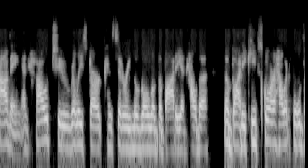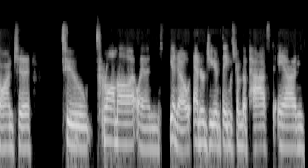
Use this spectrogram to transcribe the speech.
having and how to really start considering the role of the body and how the the body keeps score how it holds on to to trauma and, you know, energy and things from the past. And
